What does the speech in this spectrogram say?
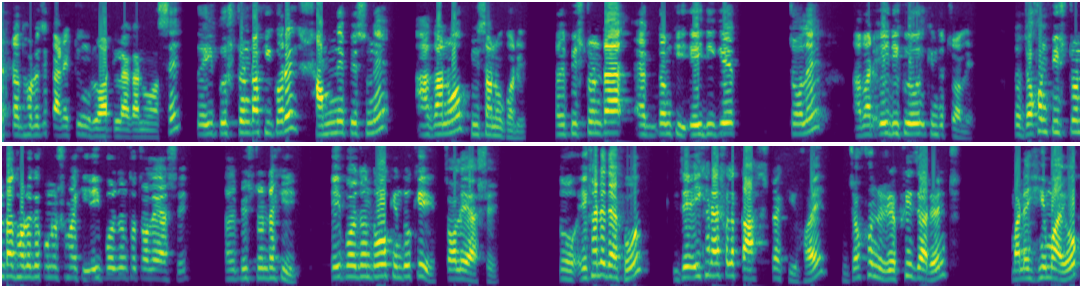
একটা ধরো যে কানেক্টিং রড লাগানো আছে, তো এই পিস্টনটা কি করে? সামনে পেছনে আগানো, পিছানো করে। তাহলে পিস্টনটা একদম কি এই দিকে চলে, আবার এই দিকেও কিন্তু চলে। তো যখন পিস্টনটা ধরে যে কোনো সময় কি এই পর্যন্ত চলে আসে, তাহলে পিস্টনটা কি? এই পর্যন্তও কিন্তু কি চলে আসে। তো এখানে দেখো যে এইখানে আসলে কাজটা কি হয়? যখন রেফ্রিজারেন্ট মানে হিমায়ক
